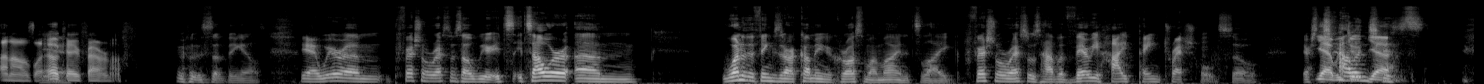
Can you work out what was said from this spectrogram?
And I was like, yeah. okay, fair enough. something else. Yeah, we're um professional wrestlers are weird. It's it's our um one of the things that are coming across my mind, it's like professional wrestlers have a very high pain threshold, so there's yeah, challenges we, do,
